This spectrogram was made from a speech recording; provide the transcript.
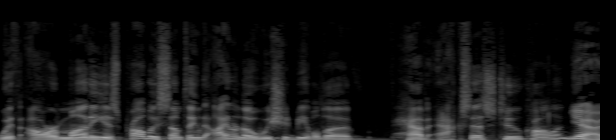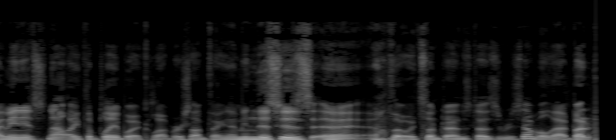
with our money, is probably something that I don't know. We should be able to have access to, Colin? Yeah, I mean, it's not like the Playboy Club or something. I mean, this is, uh, although it sometimes does resemble that, but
